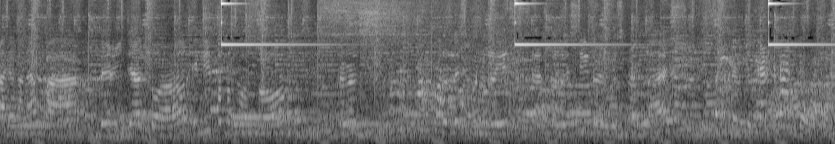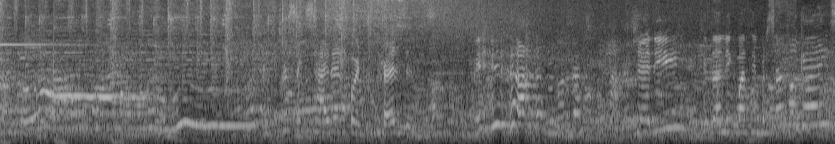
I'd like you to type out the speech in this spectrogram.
hari ini akan mengadakan apa? Dari jadwal ini foto-foto terus tulis menulis resolusi 2019 dan juga kado oh. Just excited for the presents jadi kita nikmati bersama guys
